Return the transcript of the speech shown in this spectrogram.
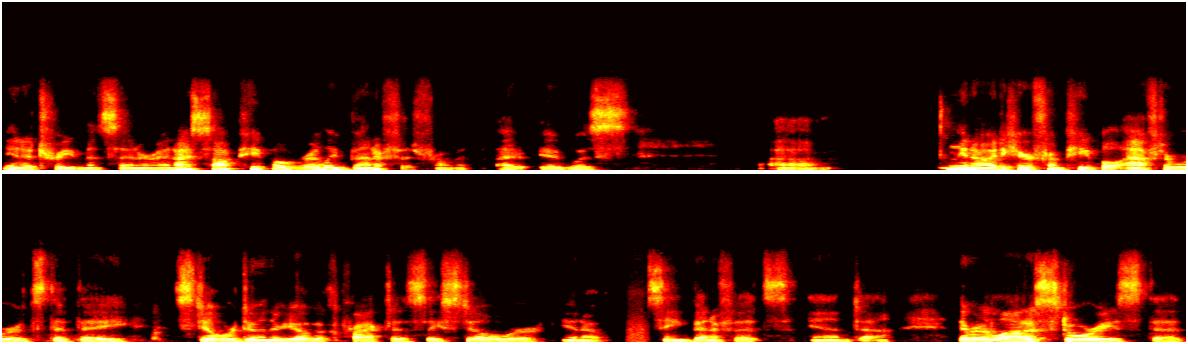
in a treatment center. And I saw people really benefit from it. I, it was, um, you know, I'd hear from people afterwards that they still were doing their yoga practice, they still were, you know, seeing benefits. And uh, there were a lot of stories that,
